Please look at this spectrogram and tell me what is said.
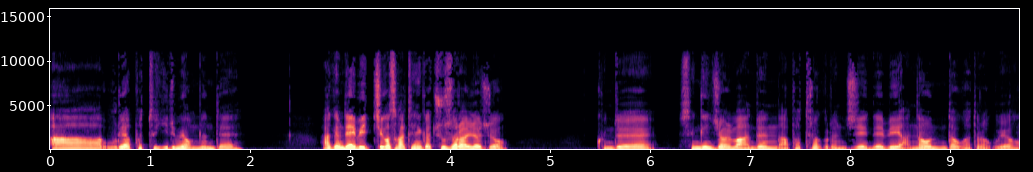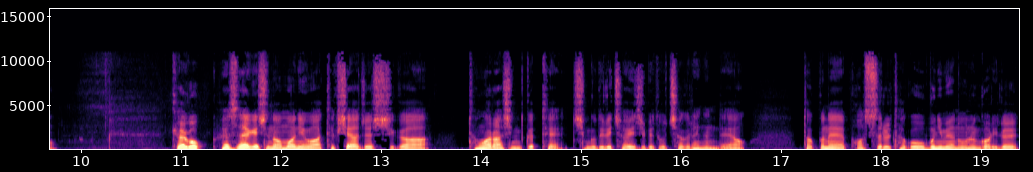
아, 우리 아파트 이름이 없는데. 아, 그럼 내비 찍어서 갈 테니까 주소를 알려줘. 근데 생긴 지 얼마 안 된 아파트라 그런지 내비 안 나온다고 하더라고요. 결국 회사에 계신 어머니와 택시 아저씨가 통화를 하신 끝에 친구들이 저희 집에 도착을 했는데요. 덕분에 버스를 타고 5분이면 오는 거리를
